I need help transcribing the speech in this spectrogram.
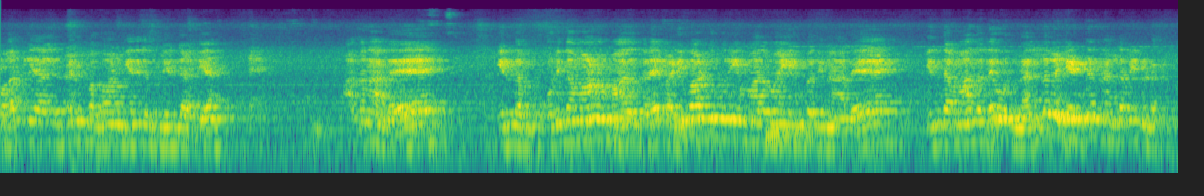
மார்கழியாக இருப்பேன் பகவான் கீதையில் சொல்லியிருக்காரு இல்லையா அதனால இந்த புனிதமான மாதத்துல வழிபாட்டுக்குரிய மாதமாக இருப்பதினாலே இந்த மாதத்தை ஒரு நல்லவை கேட்டு நல்லவை நடக்கும்.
